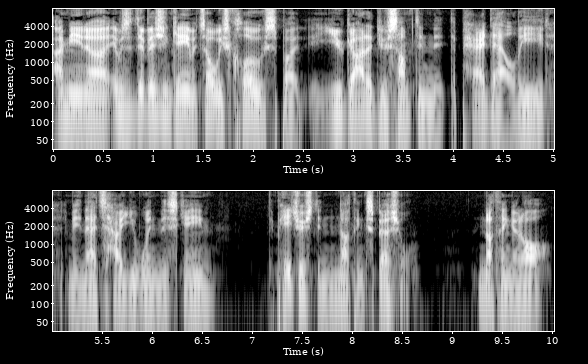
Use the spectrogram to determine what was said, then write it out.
I mean, uh, it was a division game. It's always close, but you got to do something to, to pad that lead. I mean, that's how you win this game. The Patriots did nothing special, nothing at all.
